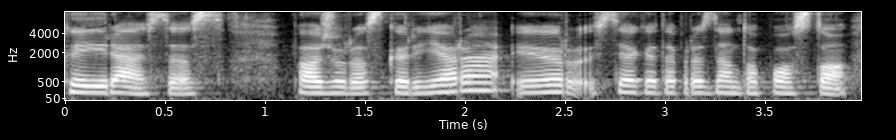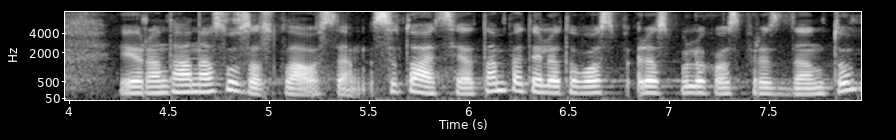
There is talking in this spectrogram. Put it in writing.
kairiasias pažiūras karjerą ir siekėte prezidento posto. Ir Antanas Usas klausė, situacija tampate Lietuvos Respublikos prezidentu,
